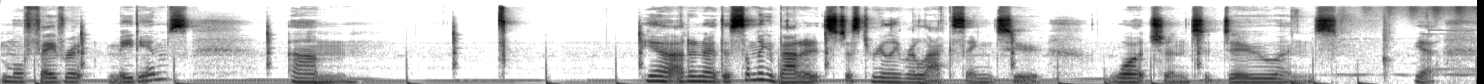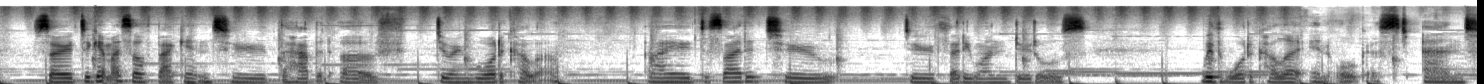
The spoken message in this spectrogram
more favorite mediums. Um, yeah, I don't know. There's something about it. It's just really relaxing to watch and to do, and yeah. So to get myself back into the habit of doing watercolor, I decided to do 31 doodles with watercolor in August, and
